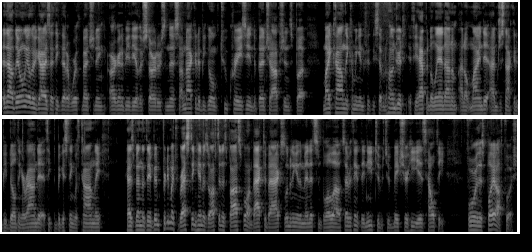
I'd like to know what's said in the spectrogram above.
And now the only other guys I think that are worth mentioning are going to be the other starters in this. I'm not going to be going too crazy into bench options, but Mike Conley coming in at 5,700. If you happen to land on him, I don't mind it. I'm just not going to be building around it. I think the biggest thing with Conley has been that they've been pretty much resting him as often as possible on back to backs, limiting the minutes and blowouts, everything they need to to make sure he is healthy for this playoff push.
